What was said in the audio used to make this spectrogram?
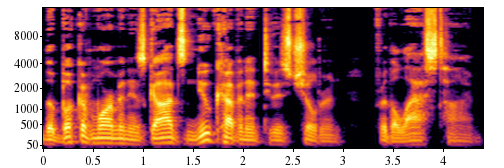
the Book of Mormon is God's new covenant to his children for the last time.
